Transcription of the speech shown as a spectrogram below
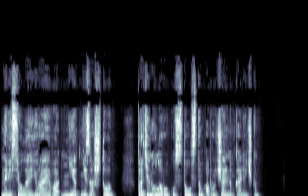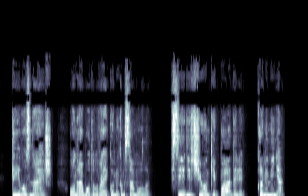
На веселая Юраева «нет ни за что» протянула руку с толстым обручальным колечком. «Ты его знаешь, он работал в райкоме комсомола. Все девчонки падали, кроме меня».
